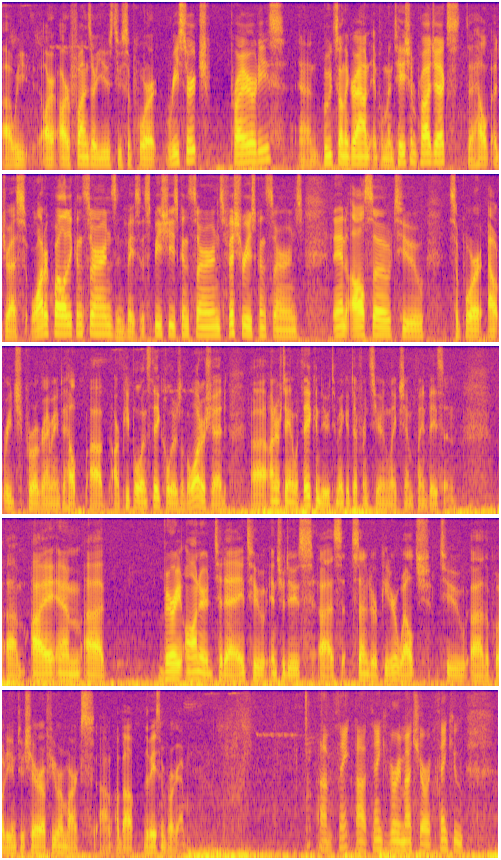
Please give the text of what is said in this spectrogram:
Uh, we our, our funds are used to support research priorities and boots on the ground implementation projects to help address water quality concerns, invasive species concerns, fisheries concerns, and also to support outreach programming to help uh, our people and stakeholders of the watershed uh, understand what they can do to make a difference here in Lake Champlain Basin. Um, I am uh, very honored today to introduce uh, Senator Peter Welch to uh, the podium to share a few remarks um, about the Basin Program. Um, thank, uh, thank you very much, Eric. Thank you,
